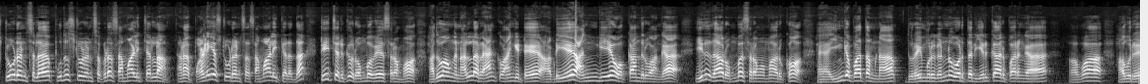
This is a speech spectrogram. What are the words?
ஸ்டூடெண்ட்ஸில் புது ஸ்டூடெண்ட்ஸை கூட சமாளிச்சிடலாம் ஆனால் பழைய ஸ்டூடெண்ட்ஸை சமாளிக்கிறது தான் டீச்சருக்கு ரொம்பவே சிரமம். அதுவும் அவங்க நல்ல ரேங்க் வாங்கிட்டு அப்படியே அங்கேயே உக்காந்துருவாங்க. இதுதான் ரொம்ப சிரமமாக இருக்கும். இங்கே பார்த்தோம்னா துரைமுருகன் ஒருத்தர் இருக்கார் பாருங்க. அவா அவர்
